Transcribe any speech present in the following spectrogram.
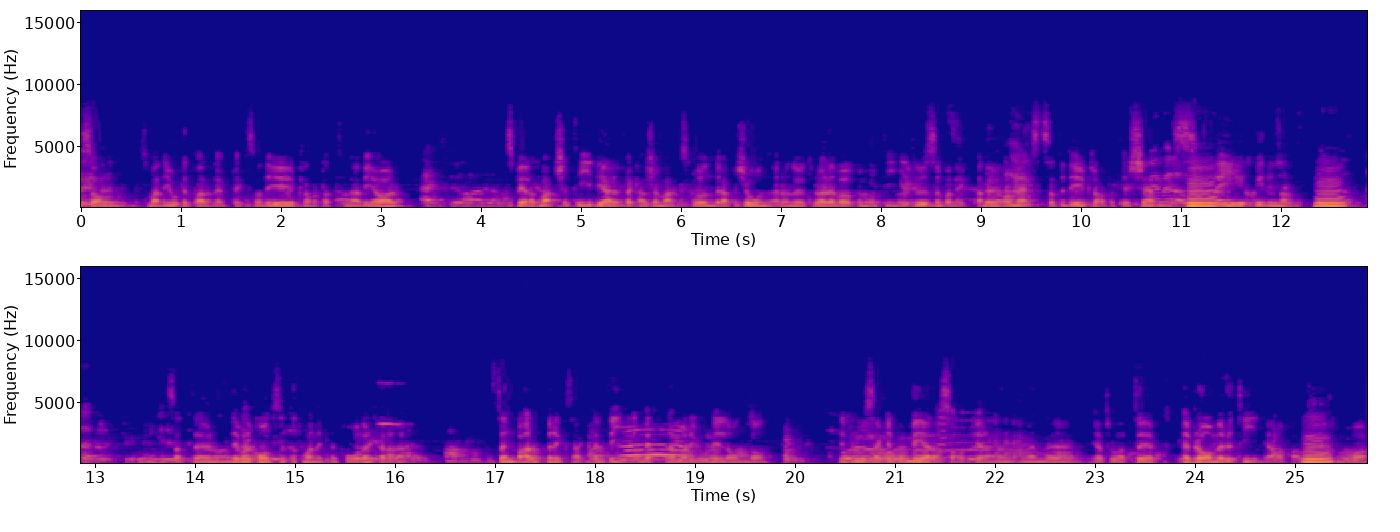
som, som hade gjort ett Paralympics. Och det är ju klart att när vi har spelat matcher tidigare för kanske max 100 personer och nu tror jag det var uppemot 10 000 på läktaren när det var mest. Så det är ju klart att det känns. Mm. Det är skillnad. mm. Så att, eh, det vore konstigt att man inte påverkade det. Sen varför exakt inte gick bättre än vad det gjorde i London. Det beror säkert på flera saker. Men, men eh, jag tror att det är bra med rutin i alla fall. Mm. Det kommer vara,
